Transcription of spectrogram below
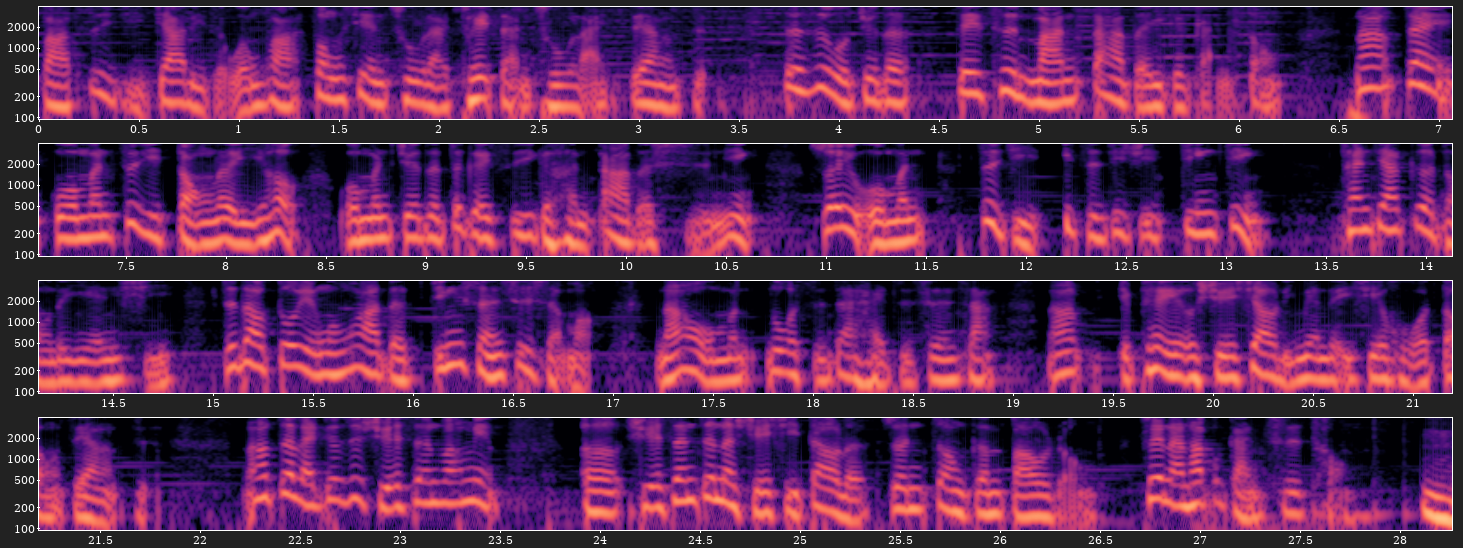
把自己家里的文化奉献出来、推展出来，这样子，这是我觉得这次蛮大的一个感动。那在我们自己懂了以后，我们觉得这个是一个很大的使命，所以我们自己一直继续精进，参加各种的研习，知道多元文化的精神是什么，然后我们落实在孩子身上，然后也配合学校里面的一些活动这样子。然后再来就是学生方面，呃，学生真的学习到了尊重跟包容，虽然他不敢吃虫，嗯，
